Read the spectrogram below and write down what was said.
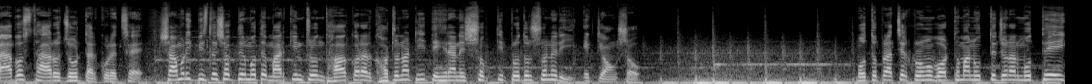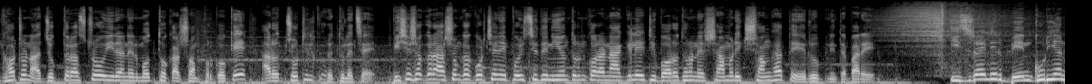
ব্যবস্থা আরও জোরদার করেছে। সামরিক বিশ্লেষকদের মতে, মার্কিন ড্রোন ধাওয়া করার ঘটনাটি তেহরানের শক্তি প্রদর্শনেরই একটি অংশ। মধ্যপ্রাচ্যের ক্রমবর্ধমান উত্তেজনার মধ্যে এই ঘটনা যুক্তরাষ্ট্র ও ইরানের মধ্যকার সম্পর্ককে আরও জটিল করে তুলেছে। বিশেষজ্ঞরা আশঙ্কা করছেন, এই পরিস্থিতি নিয়ন্ত্রণ করা না গেলে এটি বড় ধরনের সামরিক সংঘাতে রূপ নিতে পারে। ইসরায়েলের বেনগুরিয়ান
